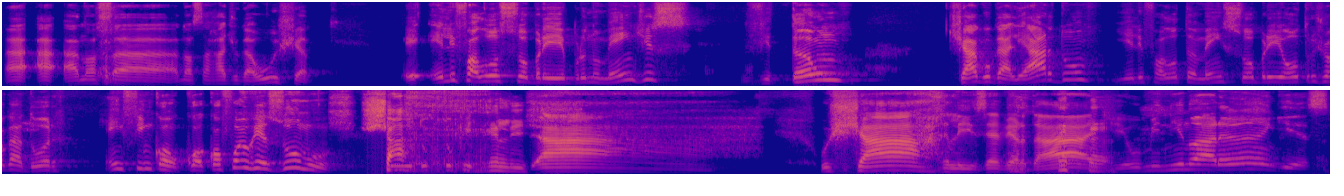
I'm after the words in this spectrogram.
à, a a, nossa, a nossa Rádio Gaúcha. Ele falou sobre Bruno Mendes, Vitão, Thiago Galhardo, e ele falou também sobre outro jogador. Enfim, qual, qual foi o resumo Charles. Do, do, do que... Ah, o Charles, é verdade, o menino Arangues.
